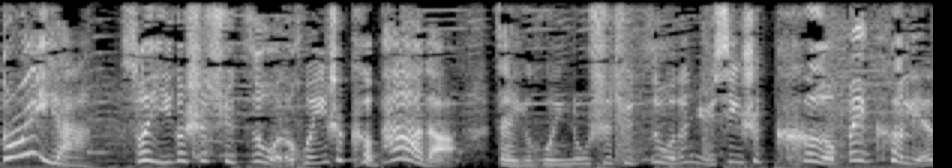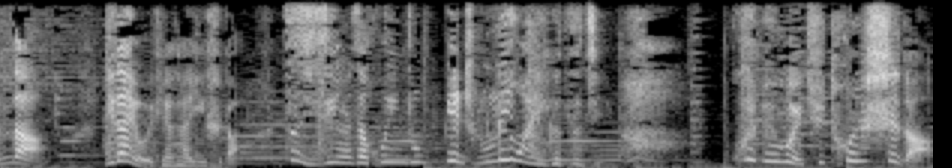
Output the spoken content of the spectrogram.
对呀，所以一个失去自我的婚姻是可怕的，在一个婚姻中失去自我的女性是可悲可怜的。一旦有一天她意识到自己竟然在婚姻中变成了另外一个自己，会被委屈吞噬的。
